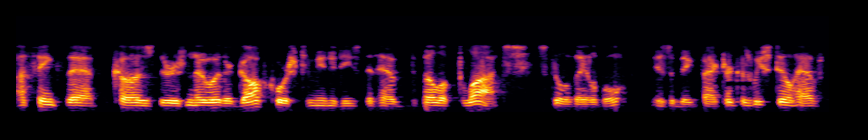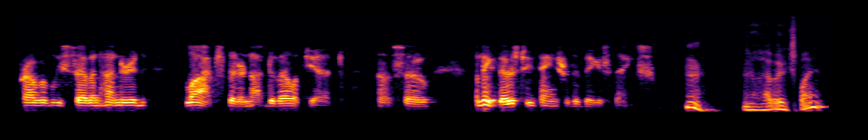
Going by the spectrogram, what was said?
I think that because there's no other golf course communities that have developed lots still available is a big factor because we still have probably 700 lots that are not developed yet. Uh, so I think those two things were the biggest things. Hmm. No, that would explain.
